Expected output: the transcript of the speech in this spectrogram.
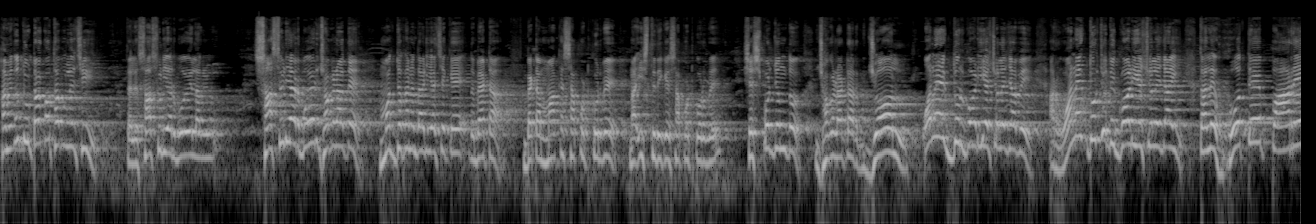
আমি তো দুটা কথা বলেছি। তাহলে শাশুড়ি আর বইয়ে লাগল। শাশুড়ি আর বইয়ের ঝগড়াতে মধ্যখানে দাঁড়িয়ে আছে কে? তো বেটা। বেটা মাকে সাপোর্ট করবে না স্ত্রীকে সাপোর্ট করবে? শেষ পর্যন্ত ঝগড়াটার জল অনেক দূর গড়িয়ে চলে যাবে। আর অনেক দূর যদি গড়িয়ে চলে যায় তাহলে হতে পারে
